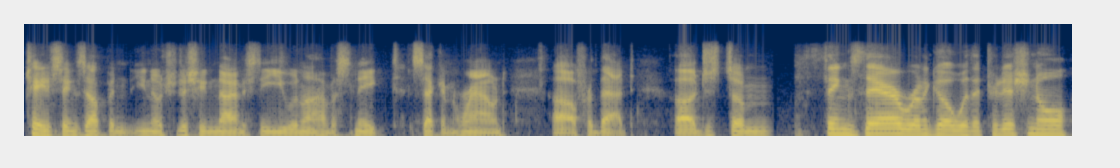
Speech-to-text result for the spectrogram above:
change things up. And, you know, traditionally, Dynasty, you will not have a snaked second round uh, for that. Uh, just some things there. We're going to go with a traditional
